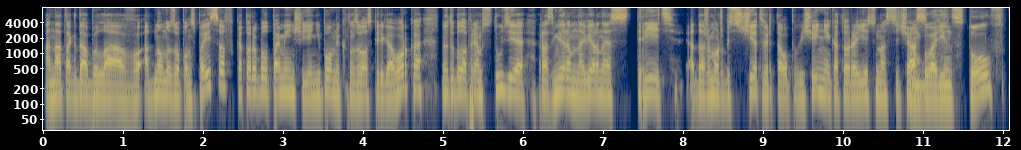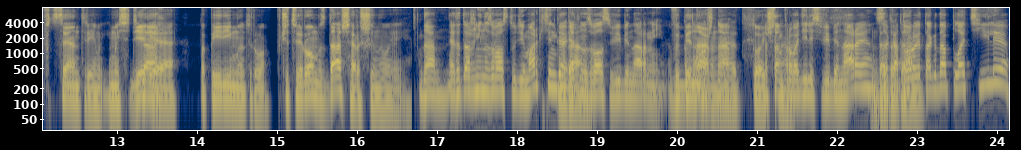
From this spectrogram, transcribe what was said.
Она тогда была в одном из open space, который был поменьше. Я не помню, как называлась переговорка, но это была прям студия размером, наверное, с треть, а даже, может быть, с четверть того помещения, которое есть у нас сейчас. Там был один стол в, в центре, и мы сидели по периметру вчетвером с Дашей Аршиновой. Да, это даже не называлось студией маркетинга, Да. это называлось вебинарный. Потому что- Вебинарная, Потому точно. что там проводились вебинары, за Да-да-да. которые тогда платили.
